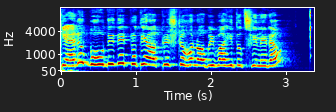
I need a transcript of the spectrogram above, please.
কেন বৌদিদের প্রতি আকৃষ্ট হন অবিবাহিত ছেলেরা?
